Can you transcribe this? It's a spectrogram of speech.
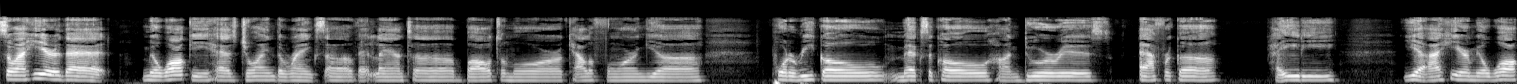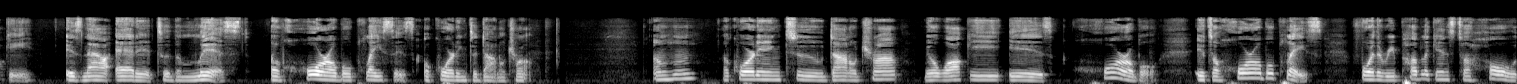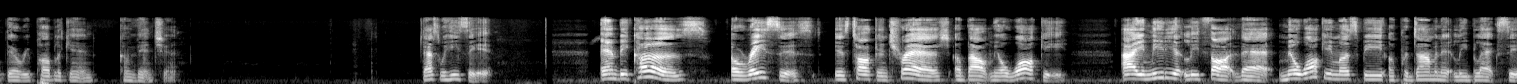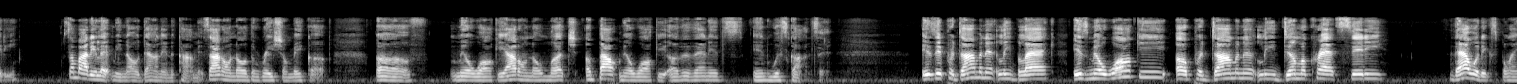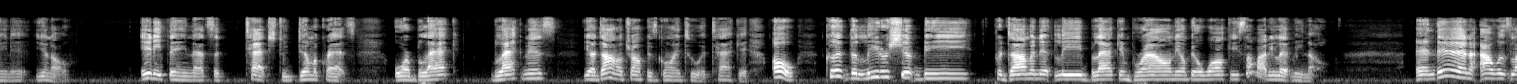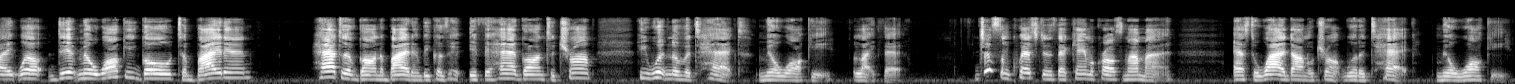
So I hear that Milwaukee has joined the ranks of Atlanta, Baltimore, California, Puerto Rico, Mexico, Honduras, Africa, Haiti. Yeah, I hear Milwaukee is now added to the list of horrible places according to Donald Trump. Mm-hmm. According to Donald Trump, Milwaukee is horrible. It's a horrible place for the Republicans to hold their Republican convention. That's what he said. And because a racist is talking trash about Milwaukee, I immediately thought that Milwaukee must be a predominantly black city. Somebody let me know down in the comments. I don't know the racial makeup of Milwaukee. I don't know much about Milwaukee other than it's in Wisconsin. Is it predominantly black? Is Milwaukee a predominantly Democrat city? That would explain it, you know. Anything that's attached to Democrats or black, blackness, yeah, Donald Trump is going to attack it. Oh, could the leadership be predominantly black and brown in Milwaukee? Somebody let me know. And then I was like, well, did Milwaukee go to Biden? Had to have gone to Biden because if it had gone to Trump, he wouldn't have attacked Milwaukee like that. Just some questions that came across my mind as to why Donald Trump would attack Milwaukee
